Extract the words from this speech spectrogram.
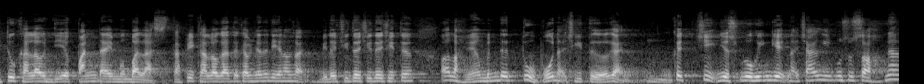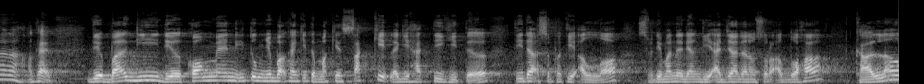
Itu kalau dia pandai membalas. Tapi kalau katakan macam tadi lah ustaz bila cerita-cerita cerita Allah yang benda tu pun nak cerita kan? Hmm. kecil je RM10 nak cari pun susah. Nah nah nah kan? Dia bagi dia komen itu menyebabkan kita makin sakit lagi hati kita. Tidak seperti Allah seperti mana yang diajar dalam surah ad-duha kalau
